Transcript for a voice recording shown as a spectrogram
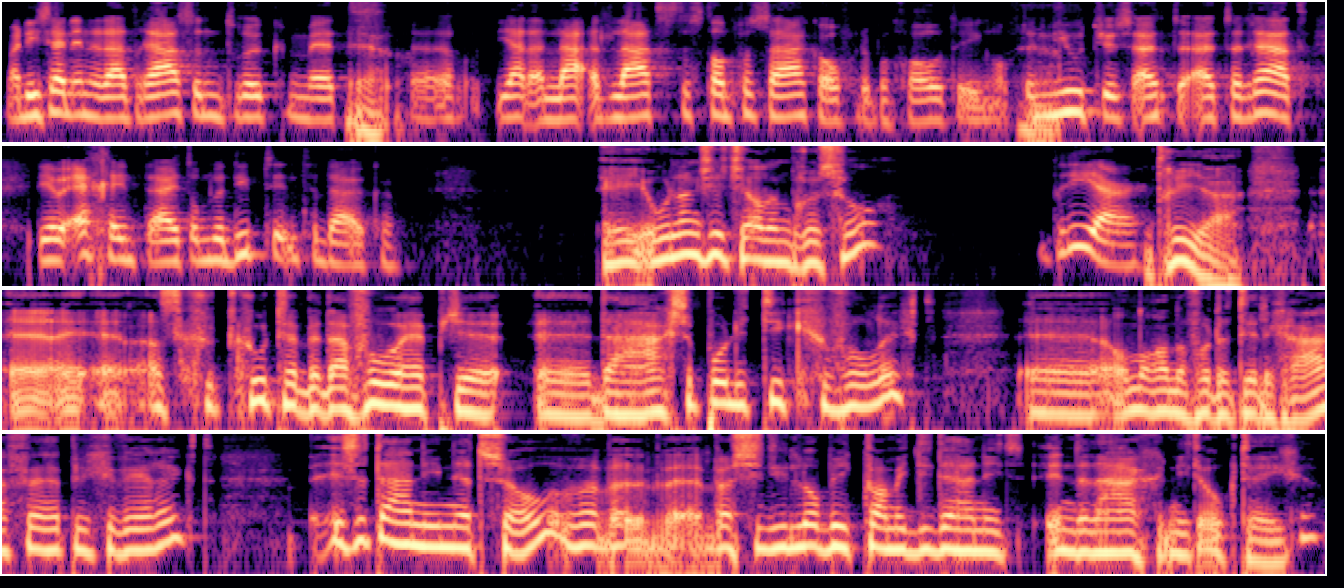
Maar die zijn inderdaad razend druk met Ja. ja. ja, de la- het laatste stand van zaken over de begroting. Of de Ja. nieuwtjes uit de, uit de raad. Die hebben echt geen tijd om de diepte in te duiken. Hey, hoe lang zit je al in Brussel? Drie jaar. Drie jaar. Eh, eh, als ik het goed heb, daarvoor heb je eh, de Haagse politiek gevolgd. Onder andere voor de Telegraaf heb je gewerkt. Is het daar niet net zo? Wa- wa- wa- Was je die lobby, kwam je die daar niet in Den Haag niet ook tegen?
